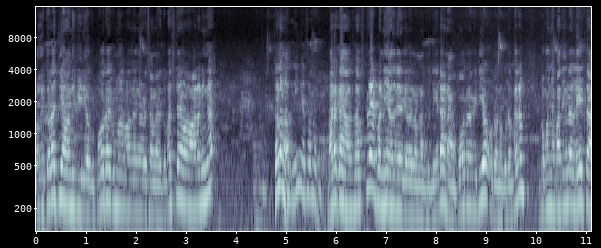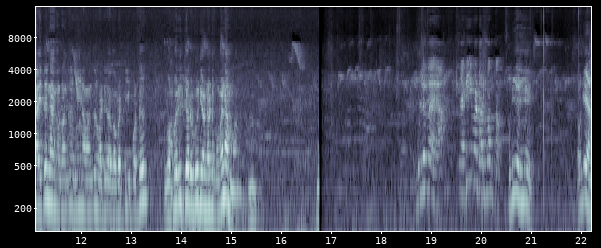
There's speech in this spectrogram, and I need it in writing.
ஓகே தொடர்ச்சியாக வந்து வீடியோக்கு போகிறதுக்கு முதல் வந்து எங்களோட சேனலுக்கு ஃபஸ்ட் டைம் வர நீங்க? சொல்லுங்க. நீங்க சொல்லுங்க. மறக்காம சப்ஸ்கிரைப் பண்ணி அதில் இருக்க வேலை ஒன்று கொடுத்தீங்கன்னா நாங்கள் போடுற வீடியோ உடனே கூட வரும். இப்போ கொஞ்சம் பார்த்தீங்கன்னா லேட் ஆகிட்டு நாங்கள் வந்து மீனை வந்து வட்டி வகை வட்டி போட்டு இப்போ பொரிச்ச ஒரு வீடியோ ஒன்று எடுப்போம் வேணாம்மா ம். உள்ளதாயா? சரிவட பக்கம் புரியுது ஓகேயா?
